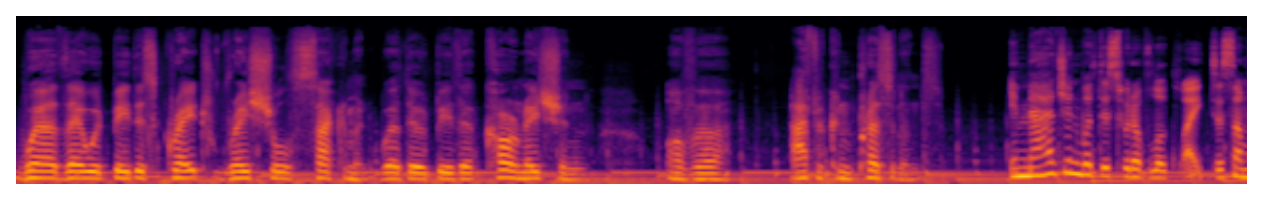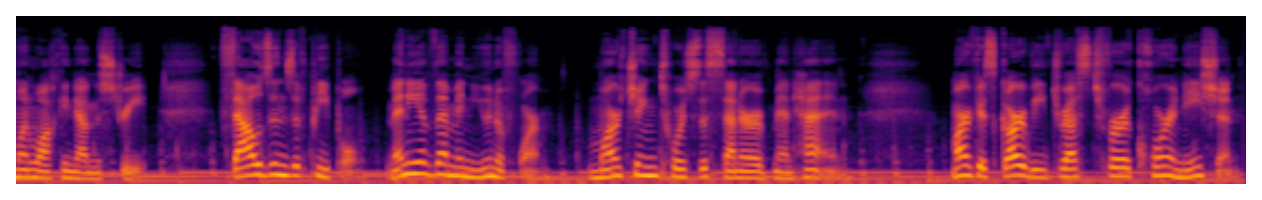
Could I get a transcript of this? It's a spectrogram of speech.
where there would be this great racial sacrament, where there would be the coronation of an African president. Imagine what this would have looked like to someone walking down the street. Thousands of people, many of them in uniform, marching towards the center of Manhattan. Marcus Garvey dressed for a coronation,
